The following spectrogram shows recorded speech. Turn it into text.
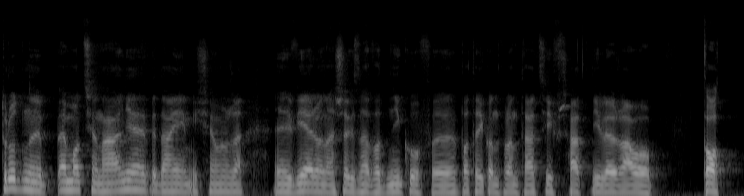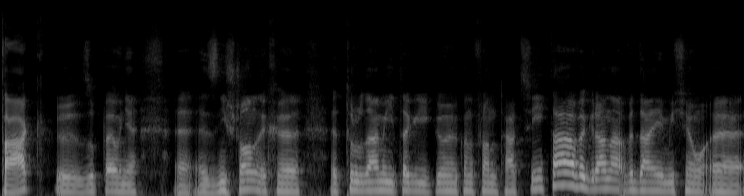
trudny emocjonalnie. Wydaje mi się, że y, wielu naszych zawodników y, po tej konfrontacji w szatni leżało to tak, y, zupełnie e, zniszczonych e, trudami tej konfrontacji. Ta wygrana wydaje mi się, e,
